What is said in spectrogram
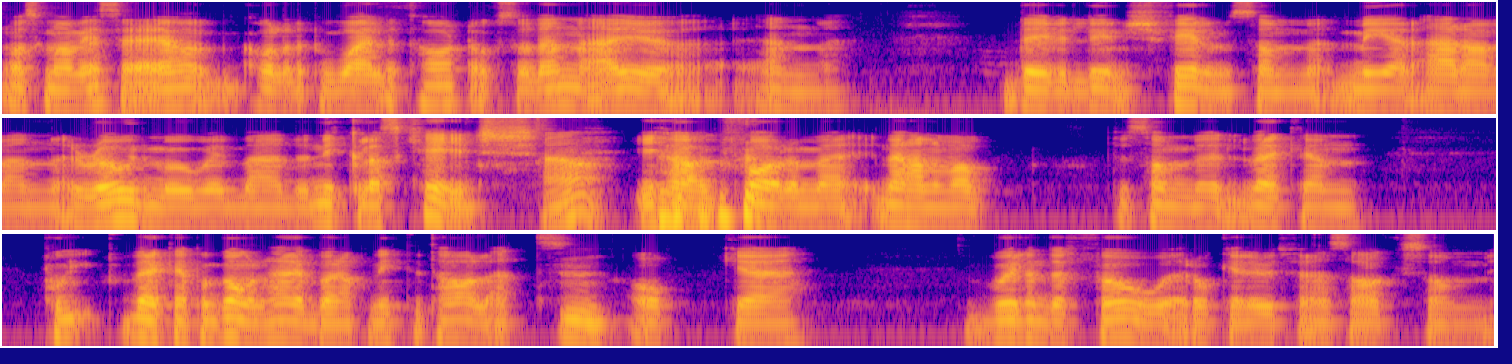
Vad ska man mer säga? Jag kollade på Wild at Heart också. Den är ju en David Lynch-film som mer är av en road movie med Nicolas Cage Ja. i hög form eh, när han var som verkligen på, verkligen på gång. Den här är början på 90-talet. Mm. Och eh, Willem Dafoe råkar ut för en sak som,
